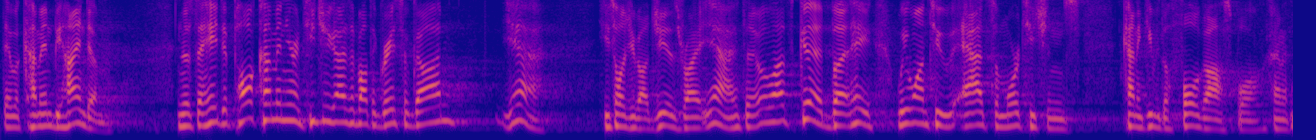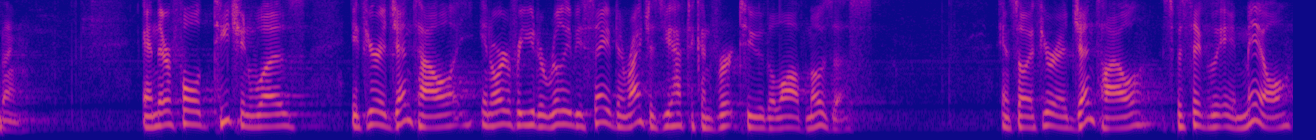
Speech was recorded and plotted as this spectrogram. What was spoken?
they would come in behind him. And they'd say, Hey, did Paul come in here and teach you guys about the grace of God? Yeah. He told you about Jesus, right? Yeah. I'd say, Well, that's good, but hey, we want to add some more teachings, kind of give you the full gospel kind of thing. And their full teaching was if you're a Gentile, in order for you to really be saved and righteous, you have to convert to the law of Moses. And so, if you're a Gentile, specifically a male,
